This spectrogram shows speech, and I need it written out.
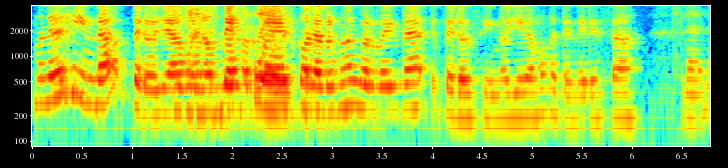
manera linda, pero ya bueno, después con la persona correcta, pero si no llegamos a tener esa claro.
